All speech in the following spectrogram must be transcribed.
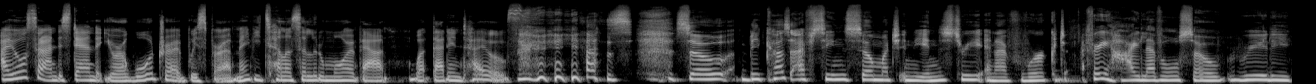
I also understand that you're a wardrobe whisperer. Maybe tell us a little more about what that entails. yes. So, because I've seen so much in the industry and I've worked very high level, so really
